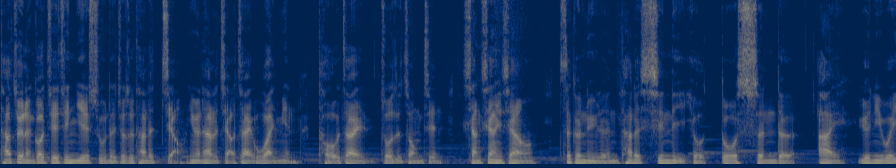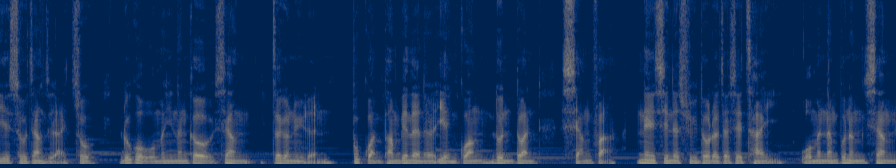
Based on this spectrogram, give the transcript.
他最能够接近耶稣的就是他的脚，因为他的脚在外面，头在桌子中间。想象一下哦，这个女人她的心里有多深的。爱愿意为耶稣这样子来做。如果我们能够像这个女人，不管旁边的人的眼光、论断、想法、内心的许多的这些猜疑，我们能不能像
